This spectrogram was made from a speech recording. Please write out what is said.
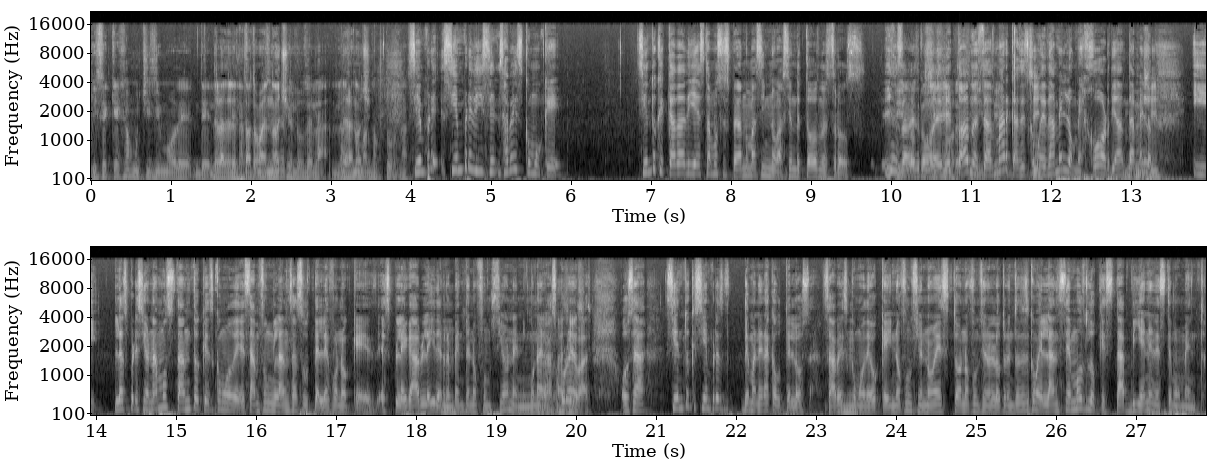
y se queja muchísimo de, de, De la- de las la toma de noche. de luz de, la, las De la tomas noche. nocturnas. Siempre, siempre dicen, ¿sabes? Como que siento que cada día estamos esperando más innovación de todos nuestros, ya Sí, sabes, como de, todas sí, nuestras sí. marcas. Es como de dame lo mejor, ya, dámelo. Y las presionamos tanto que es como de Samsung lanza su teléfono que es, es plegable y de Mm. repente no funciona en ninguna Claro, de las pruebas. O sea, siento que siempre es de manera cautelosa, ¿sabes? Como de, ok, no funcionó esto, no funcionó el otro. Entonces, como de, lancemos lo que está bien en este momento,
